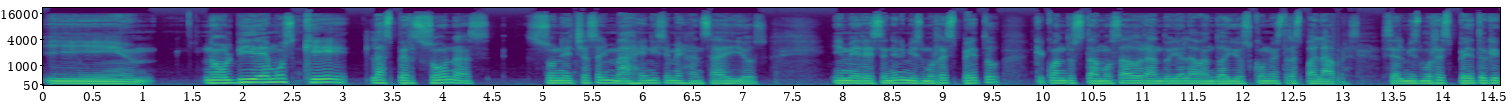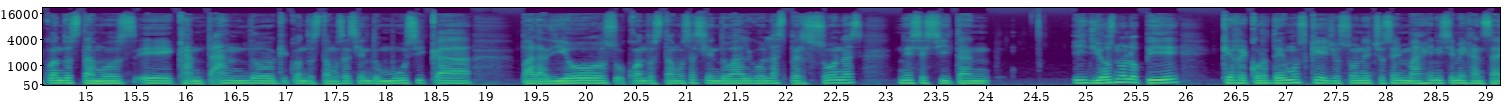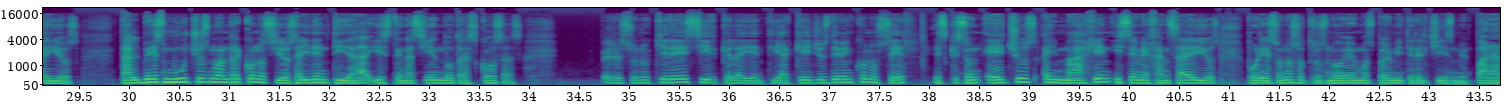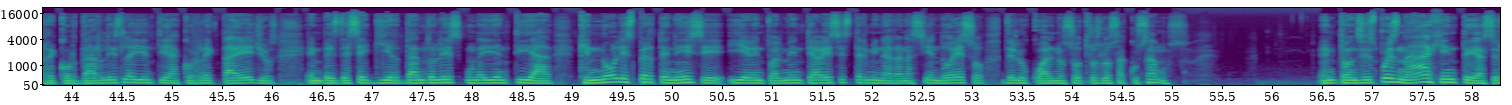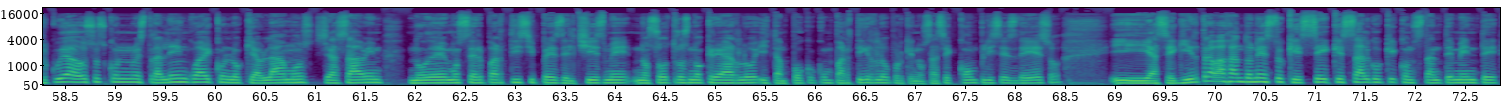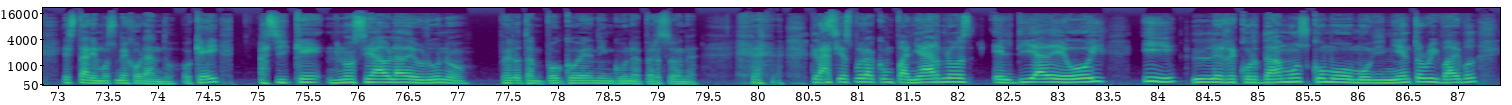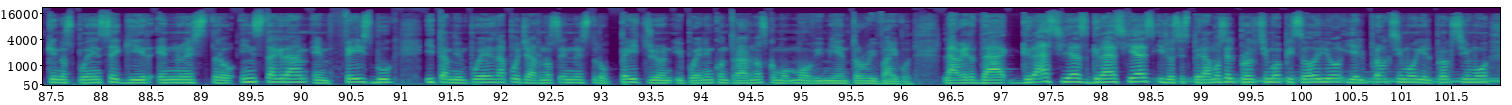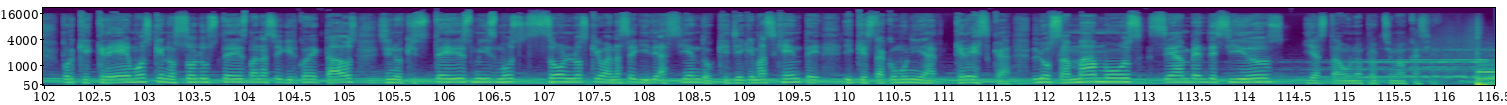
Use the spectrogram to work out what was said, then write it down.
Y no olvidemos que las personas son hechas a imagen y semejanza de Dios y merecen el mismo respeto que cuando estamos adorando y alabando a Dios con nuestras palabras. O sea, el mismo respeto que cuando estamos eh, cantando, que cuando estamos haciendo música para Dios o cuando estamos haciendo algo, las personas necesitan, y Dios nos lo pide, que recordemos que ellos son hechos a imagen y semejanza de Dios. Tal vez muchos no han reconocido esa identidad y estén haciendo otras cosas, pero eso no quiere decir que la identidad que ellos deben conocer es que son hechos a imagen y semejanza de Dios. Por eso nosotros no debemos permitir el chisme, para recordarles la identidad correcta a ellos, en vez de seguir dándoles una identidad que no les pertenece y eventualmente a veces terminarán haciendo eso de lo cual nosotros los acusamos. Entonces, pues nada, gente, a ser cuidadosos con nuestra lengua y con lo que hablamos. Ya saben, no debemos ser partícipes del chisme, nosotros no crearlo y tampoco compartirlo porque nos hace cómplices de eso. Y a seguir trabajando en esto, que sé que es algo que constantemente estaremos mejorando, ¿ok? Así que no se habla de Bruno, pero tampoco de ninguna persona. Gracias por acompañarnos el día de hoy y les recordamos como Movimiento Revival que nos pueden seguir en nuestro Instagram, en Facebook y también pueden apoyarnos en nuestro Patreon y pueden encontrarnos como Movimiento Revival. La verdad, gracias, gracias y los esperamos el próximo episodio y el próximo y el próximo porque creemos que no solo ustedes van a seguir conectados, sino que ustedes mismos son los que van a seguir haciendo que llegue más gente y que esta comunidad crezca. Los amamos, sean y hasta una próxima ocasión.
